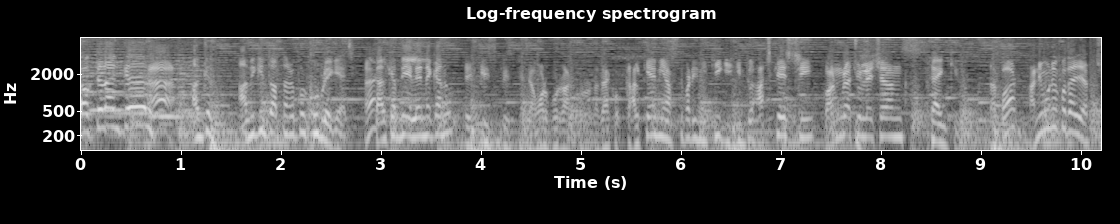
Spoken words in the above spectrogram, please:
ডক্টর আঙ্কেল। আঙ্কেল আমি কিন্তু আপনার উপর খুব রেগে আছি। হ্যাঁ? কালকে আপনি এলেন না কেন? প্লিজ প্লিজ প্লিজ আমার উপর রাগ করো না। দেখো কালকে আমি আসতে পারিনি ঠিকই কিন্তু আজকে এসেছি। কনগ্রাচুলেশনস থ্যাংক ইউ তারপর হানিমুনে কোথায় যাচ্ছ?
